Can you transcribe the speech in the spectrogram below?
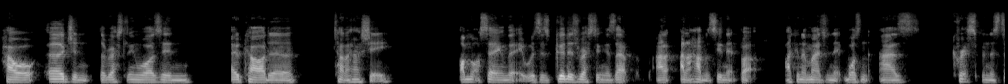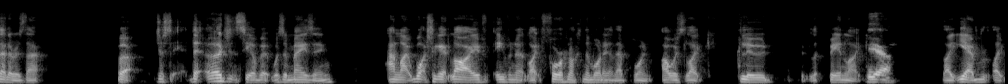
how urgent the wrestling was in Okada Tanahashi. I'm not saying that it was as good as wrestling as that, and I haven't seen it, but I can imagine it wasn't as crisp and as stellar as that. But just the urgency of it was amazing, and like watching it live, even at like four o'clock in the morning at that point, I was like glued, being like, Yeah. like yeah, like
